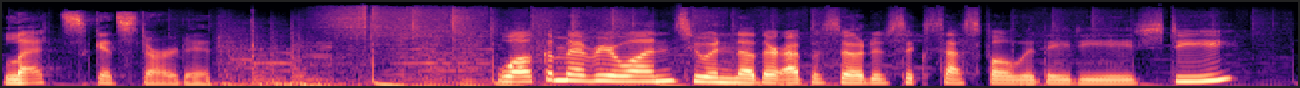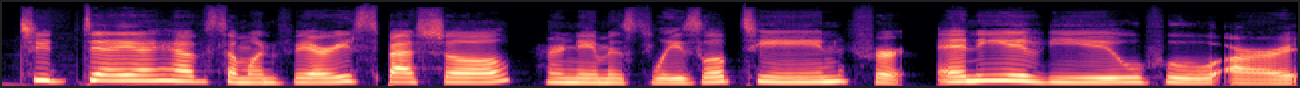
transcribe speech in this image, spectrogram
Let's get started. Welcome, everyone, to another episode of Successful with ADHD. Today, I have someone very special. Her name is Liesel Teen. For any of you who are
